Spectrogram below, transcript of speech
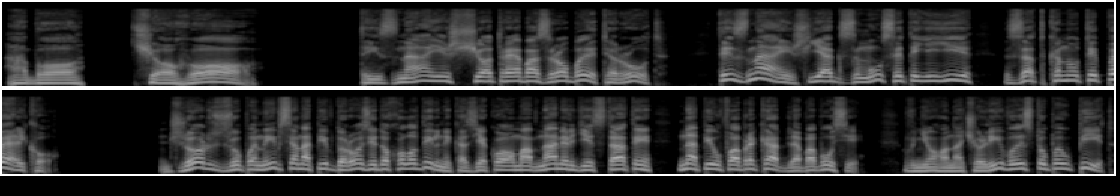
або чого. Ти знаєш, що треба зробити, Рут. Ти знаєш, як змусити її заткнути пельку. Джордж зупинився на півдорозі до холодильника, з якого мав намір дістати напівфабрикат для бабусі. В нього на чолі виступив піт.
